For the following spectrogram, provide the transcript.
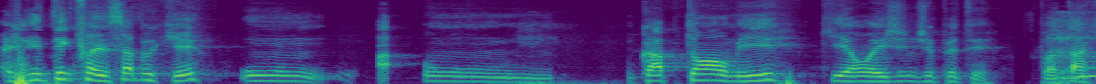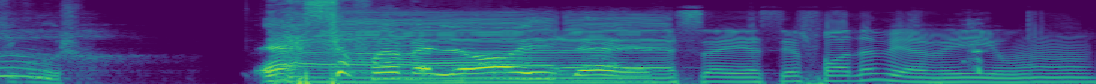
A gente tem que fazer, sabe o quê? Um, um, um Capitão Almir, que é um agent GPT, pra estar aqui conosco. Essa foi a melhor ideia. Essa ia ser foda mesmo, hein? Um,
